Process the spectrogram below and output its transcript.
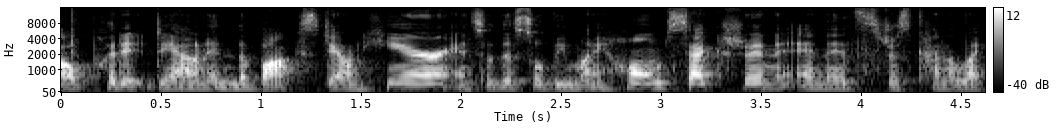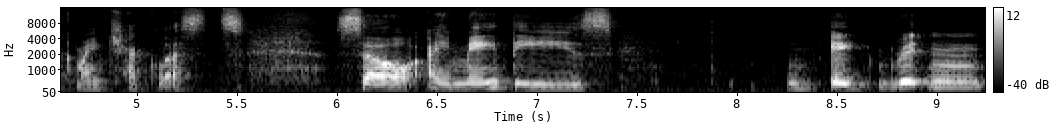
I'll put it down in the box down here. And so this will be my home section and it's just kind of like my checklists. So I made these written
